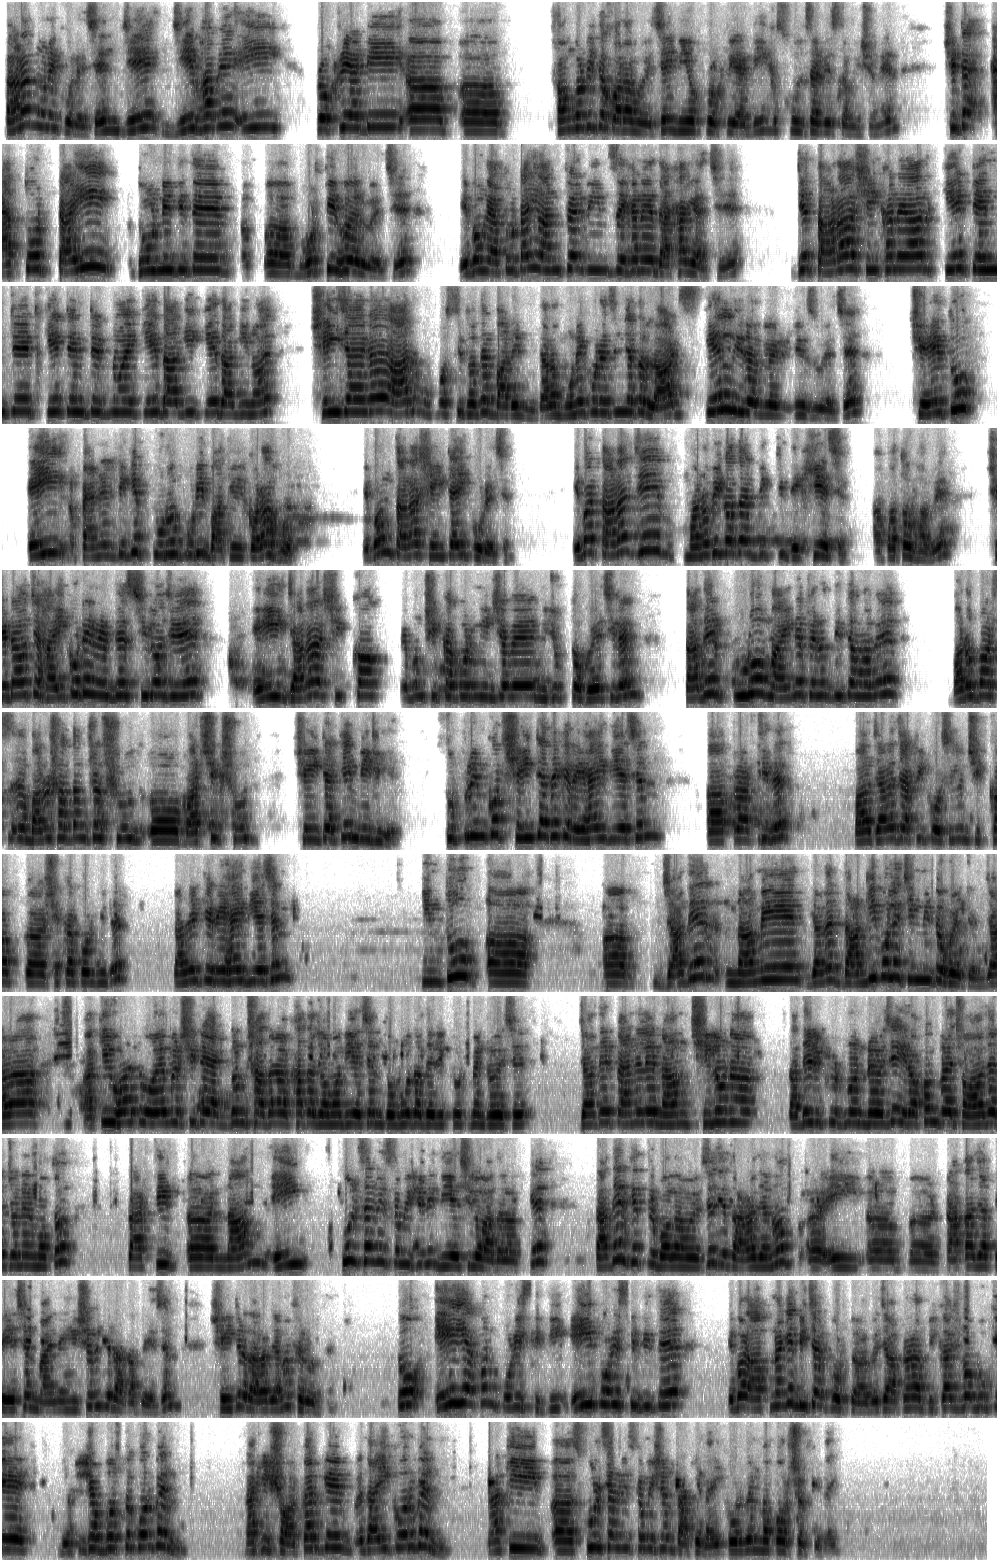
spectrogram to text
তারা মনে করেছেন যে যেভাবে এই প্রক্রিয়াটি সংগঠিত করা হয়েছে এই নিয়োগ প্রক্রিয়াটি স্কুল সার্ভিস কমিশনের। সেটা এতটাই দুর্নীতিতে ভর্তি হয়ে রয়েছে এবং এতটাই আনফেয়ার মিনস এখানে দেখা গেছে যে তারা সেইখানে আর কে টেন্টেড কে টেন্টেড নয়, কে দাগি কে দাগি নয়, সেই জায়গায় আর উপস্থিত হতে পারেনি তারা মনে করেছেন যে এত লার্জ স্কেল ইরেগুলারিটিস হয়েছে, সেহেতু এই প্যানেলটিকে পুরোপুরি বাতিল করা হোক। এবং তারা সেইটাই করেছেন। এবার তারা যে মানবিকতার দিকটি দেখিয়েছেন আপাতভাবে, সেটা হচ্ছে হাইকোর্টের নির্দেশ ছিল যে এই যারা শিক্ষক এবং শিক্ষাকর্মী হিসেবে নিযুক্ত হয়েছিলেন, তাদের পুরো মাইনে ফেরত দিতে হবে। বারো বারো শতাংশ সুদ ও বার্ষিক সুদ সেইটাকে মিলিয়ে। সুপ্রিম কোর্ট সেইটা থেকে রেহাই দিয়েছেন প্রার্থীদের বা যারা চাকরি করছিলেন শিক্ষক শিক্ষাকর্মীদের, তাদেরকে রেহাই দিয়েছেন। কিন্তু যাদের নামে, যাদের দাগি বলে চিহ্নিত হয়েছেন, যারা কেউ হয়তো ওএমআর শিটে একদম সাদা খাতা জমা দিয়েছেন, তবুও তাদের রিক্রুটমেন্ট হয়েছে। যাদের প্যানেলে নাম ছিল না, তাদের রিক্রুটমেন্ট হয়েছে। এরকম প্রায় ছ হাজার জনের মতো প্রার্থীর নাম এই স্কুল সার্ভিস কমিশনই দিয়েছিল আদালতকে। তাদের ক্ষেত্রে বলা হয়েছে যে তারা যেন এই টাকা যা পেয়েছেন, মাইনে হিসেবে যে টাকা পেয়েছেন, সেইটা তারা যেন ফেরত দেন। তো এই এখন পরিস্থিতি, এই পরিস্থিতিতে এবার আপনাকে বিচার করতে হবে যে আপনারা বিকাশ বাবুকে দোষী সাব্যস্ত করবেন? নাকি সরকারকে দায়ী করবেন? নাকি স্কুল সার্ভিস কমিশন তাকে দায়ী করবেন বা পর্ষদকে দায়ী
